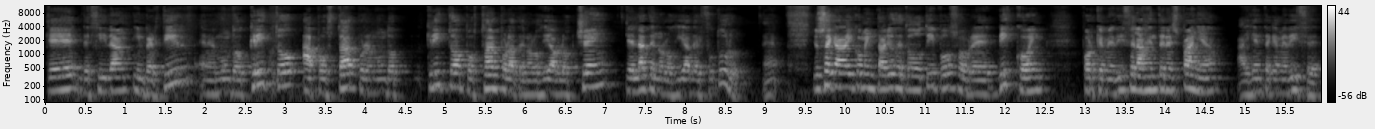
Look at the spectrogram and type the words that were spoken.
que decidan invertir en el mundo cripto, apostar por el mundo cripto, apostar por la tecnología blockchain, que es la tecnología del futuro. ¿eh? Yo sé que hay comentarios de todo tipo sobre Bitcoin, porque me dice la gente en España, hay gente que me dice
